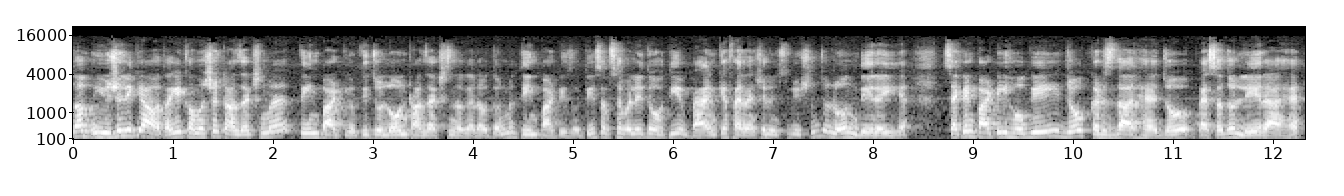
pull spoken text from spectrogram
तो अब यूजुअली क्या होता है कि कमर्शियल ट्रांजैक्शन में तीन पार्टी होती है, जो लोन ट्रांजैक्शन वगैरह होते हैं, उनमें तीन पार्टीज़ होती है। सबसे पहले तो होती है बैंक या फाइनेंशियल इंस्टीट्यूशन जो लोन दे रही है। सेकंड पार्टी होगी जो कर्जदार है, जो पैसा जो ले रहा है।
